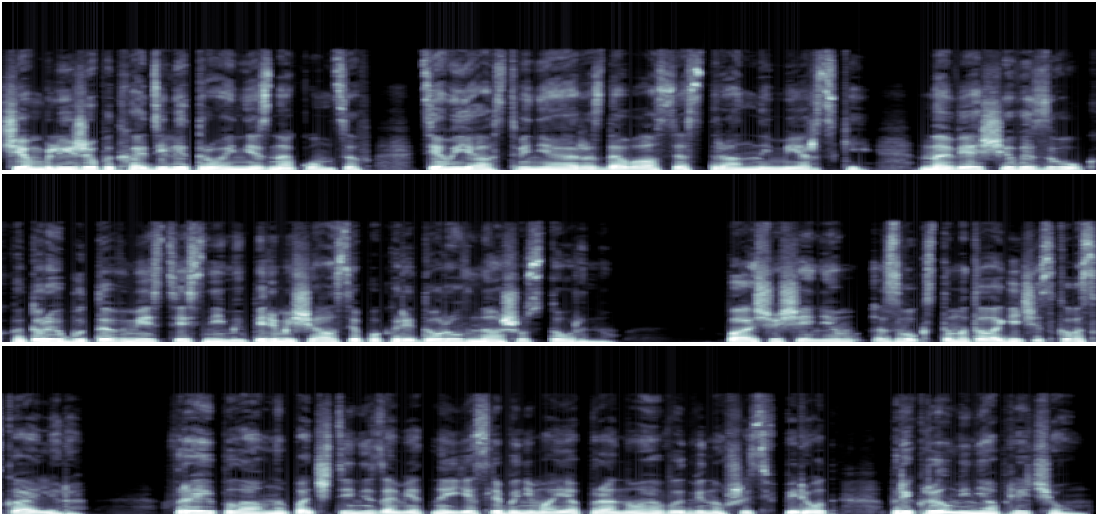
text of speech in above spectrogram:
Чем ближе подходили трое незнакомцев, тем явственнее раздавался странный, мерзкий, навязчивый звук, который будто вместе с ними перемещался по коридору в нашу сторону. По ощущениям, звук стоматологического скайлера — Фрей плавно, почти незаметно, если бы не моя паранойя, выдвинувшись вперед, прикрыл меня плечом.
